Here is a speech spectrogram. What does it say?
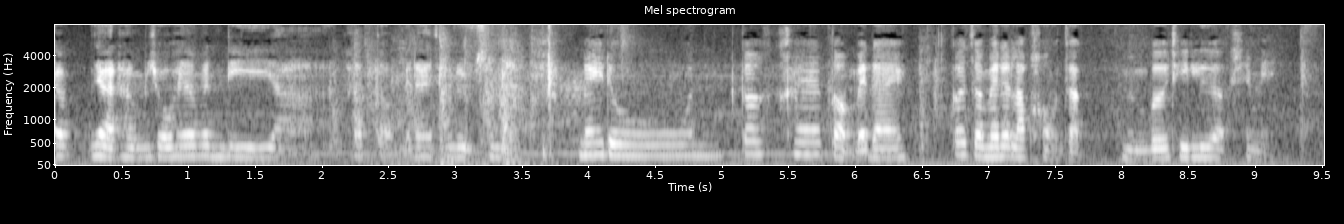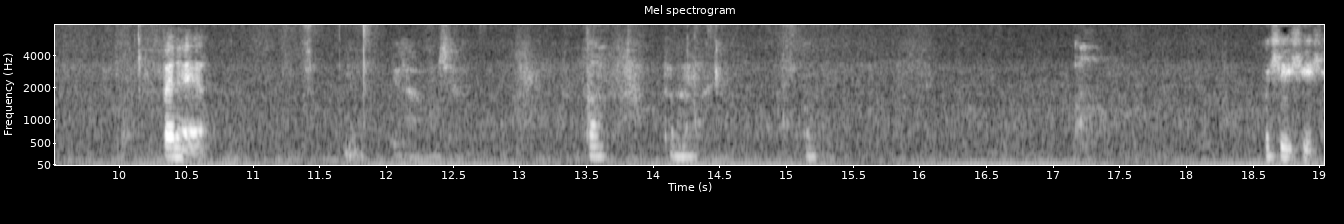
แบบอยากทำโชว์ให้มันดีอะถ้าตอบไม่ได้จะไม่ดูใช่ไหมไม่โดนก็แค่ตอบไม่ได้ ก็จะไม่ได้รับของจากเมมเบอร์ที่เลือกใช่ไหมไปไหนอะไปทำใช่ไหมอ๋อทำไมอ๋อโอเคโอเคโอเค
